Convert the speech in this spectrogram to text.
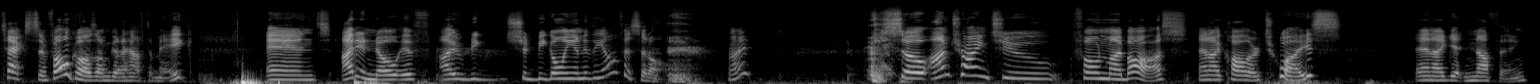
texts and phone calls I'm gonna have to make, and I didn't know if I be, should be going into the office at all, right? so I'm trying to phone my boss, and I call her twice, and I get nothing.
